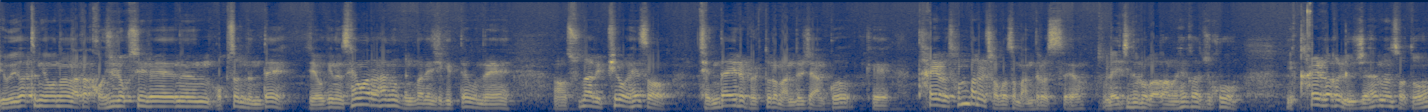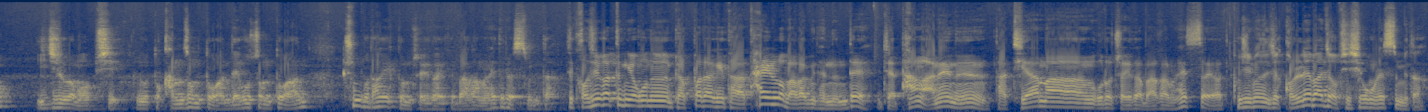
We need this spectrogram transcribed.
여기 같은 경우는 아까 거실 욕실에는 없었는데 여기는 생활을 하는 공간이시기 때문에 어, 수납이 필요해서 젠다이를 별도로 만들지 않고 이렇게 타일로 선반을 접어서 만들었어요. 레진으로 마감을 해가지고 이 칼각을 유지하면서도 이질감 없이 그리고 또 감성 또한 내구성 또한 충분하게끔 저희가 이렇게 마감을 해드렸습니다. 거실 같은 경우는 벽바닥이 다 타일로 마감이 됐는데 이제 방 안에는 다 디아망으로 저희가 마감을 했어요. 보시면 이제 걸레바지 없이 시공을 했습니다.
